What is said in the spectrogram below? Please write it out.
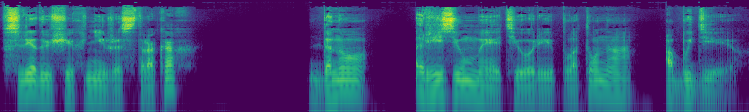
В следующих ниже строках дано резюме теории Платона об идеях.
